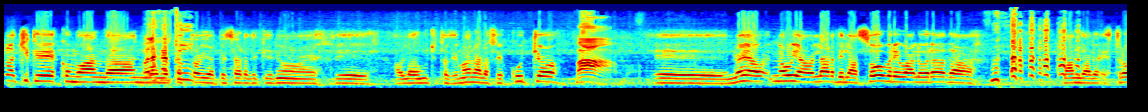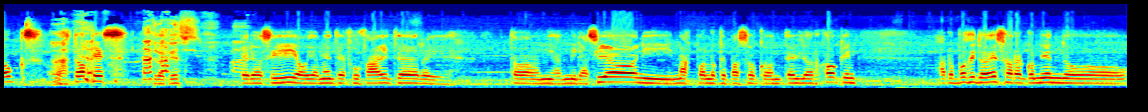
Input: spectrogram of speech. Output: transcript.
Hola chiques, ¿cómo andan? Hola, bueno, acá estoy, a pesar de que no eh, he hablado mucho esta semana, los escucho. Vamos. Eh, no, voy a, no voy a hablar de la sobrevalorada banda Strokes, Ah. Strokes, Creo que es. pero sí, obviamente Foo Fighter, eh, toda mi admiración y más por lo que pasó con Taylor Hawkins. A propósito de eso, recomiendo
